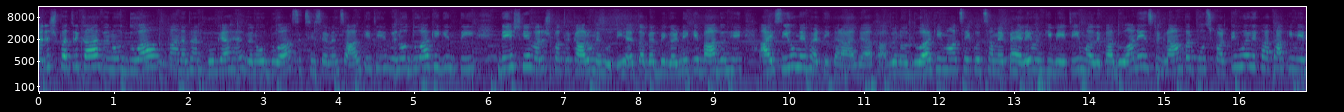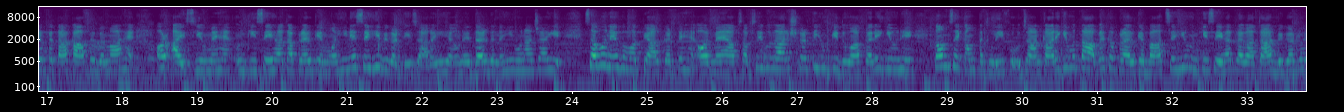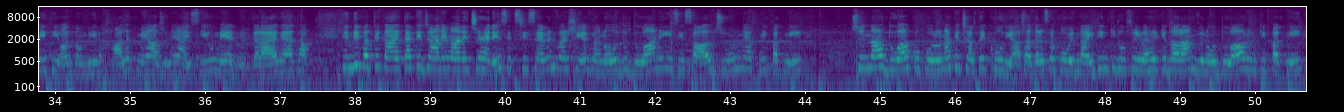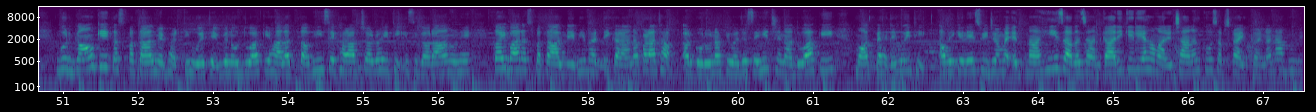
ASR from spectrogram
वरिष्ठ पत्रकार विनोद दुआ का निधन हो गया है। विनोद दुआ 67 साल के थे। विनोद दुआ की गिनती देश के वरिष्ठ पत्रकारों में होती है। तबियत बिगड़ने के बाद उन्हें आईसीयू में भर्ती कराया गया था। विनोद दुआ की मौत से कुछ समय पहले उनकी बेटी मल्लिका दुआ ने इंस्टाग्राम पर पोस्ट करते हुए लिखा था कि मेरे पिता काफ़ी बीमार हैं और आईसीयू में हैं। उनकी सेहत अप्रैल के महीने से ही बिगड़ती जा रही है। उन्हें दर्द नहीं होना चाहिए। सब उन्हें बहुत प्यार करते हैं और मैं आप सबसे गुजारिश करती हूँ कि दुआ करें कि उन्हें कम से कम तकलीफ़ हो। जानकारी के मुताबिक अप्रैल के बाद से ही उनकी सेहत लगातार बिगड़ रही थी और गंभीर हालत में आज उन्हें आईसीयू में एडमिट कराया गया था। हिंदी पत्रकारिता के जाने माने चेहरे 67 वर्षीय विनोद दुआ ने इसी साल जून में अपनी पत्नी चिन्ना दुआ को कोरोना के चलते खो दिया था। दरअसल कोविड 19 की दूसरी लहर के दौरान विनोद दुआ और उनकी पत्नी गुड़गांव के एक अस्पताल में भर्ती हुए थे। विनोद दुआ की हालत तभी से खराब चल रही थी। इसी दौरान उन्हें कई बार अस्पताल में भी भर्ती कराना पड़ा था और कोरोना की वजह से ही चिन्ना दुआ की मौत पहले हुई थी। अभी के लिए इस वीडियो में इतना ही। ज़्यादा जानकारी के लिए हमारे चैनल को सब्सक्राइब करना ना भूलें।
